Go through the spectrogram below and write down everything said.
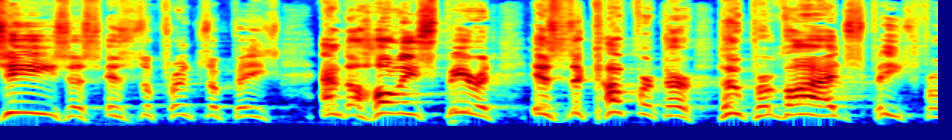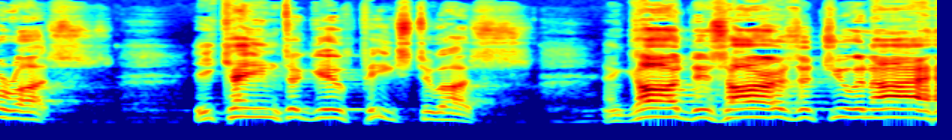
Jesus is the Prince of Peace. And the Holy Spirit is the comforter who provides peace for us. He came to give peace to us. And God desires that you and I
